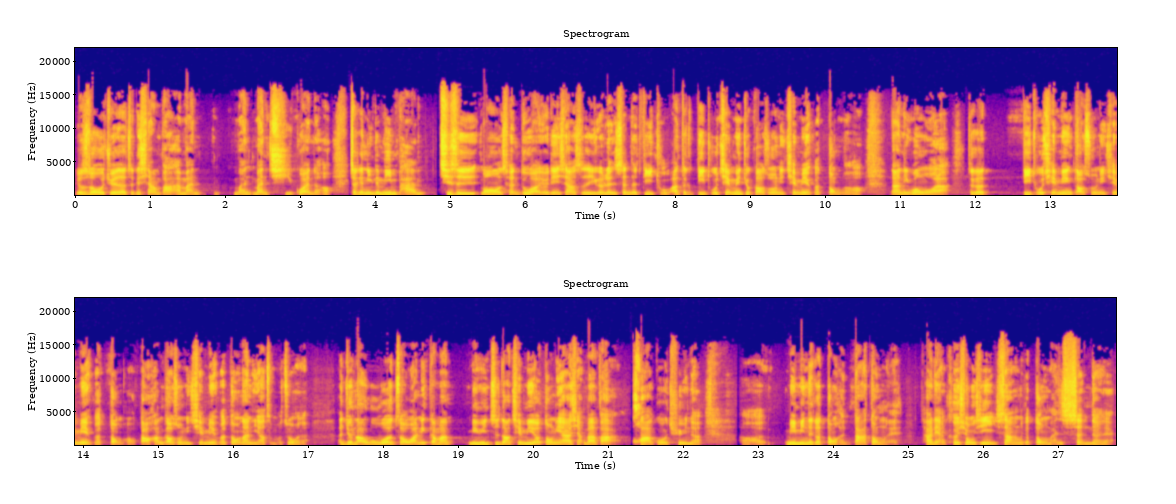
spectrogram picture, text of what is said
有的时候我觉得这个想法还蛮蛮蛮奇怪的哈。这个你的命盘。其实某种程度啊，有点像是一个人生的地图啊。这个地图前面就告诉你前面有个洞了哈。那你问我啦，这个地图前面告诉你前面有个洞哈，导航告诉你前面有个洞，那你要怎么做呢？那就绕路而走啊。你干嘛明明知道前面有洞，你还要想办法跨过去呢？啊，明明那个洞很大洞哎，它两颗凶星以上，那个洞蛮深的哎。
